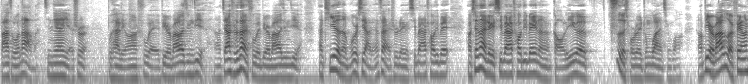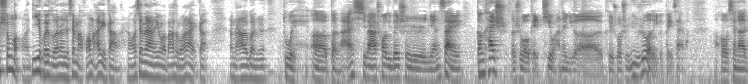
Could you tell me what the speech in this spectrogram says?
巴塞罗那嘛，今天也是不太灵啊，输给毕尔巴鄂竞技，然后加时赛输给毕尔巴鄂竞技。那踢的呢不是西甲联赛，是这个西班牙超级杯。然后现在这个西班牙超级杯呢搞了一个四个球队争冠的情况，然后毕尔巴鄂非常生猛啊，第一回合呢就先把皇马给干了，然后现在呢又把巴塞罗那给干了，然后拿了冠军。对，呃，本来西班牙超级杯是联赛刚开始的时候给踢完的一个，可以说是预热的一个杯赛吧。然后现在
